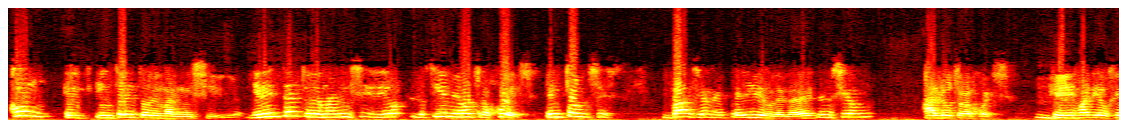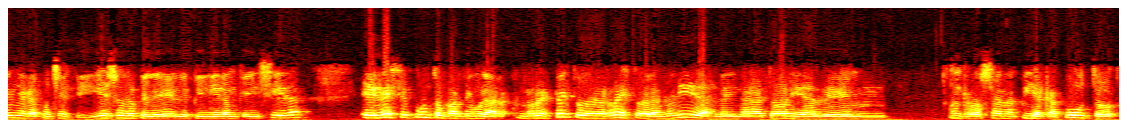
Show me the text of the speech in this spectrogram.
con el intento de magnicidio. Y el intento de magnicidio lo tiene otro juez. Entonces, vayan a pedirle la detención al otro juez, que es María Eugenia Capuchetti. Y eso es lo que le, le pidieron que hiciera. En ese punto en particular, respecto del resto de las medidas, la indagatoria de mm, Rosana Pía Caputo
